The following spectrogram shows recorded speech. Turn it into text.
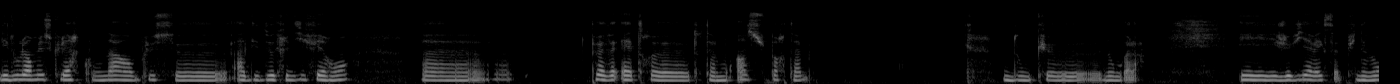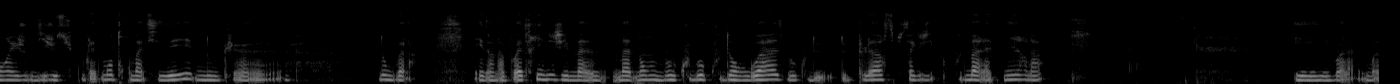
les douleurs musculaires qu'on a en plus euh, à des degrés différents euh, peuvent être euh, totalement insupportables. Donc, donc voilà. Et je vis avec ça depuis 9 ans et je vous dis, je suis complètement traumatisée. Donc, donc voilà. Et dans la poitrine, j'ai maintenant beaucoup, beaucoup d'angoisse, beaucoup de, de pleurs. C'est pour ça que j'ai beaucoup de mal à tenir là. Et voilà. Et moi,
